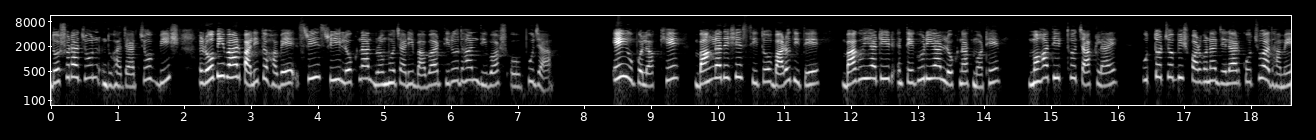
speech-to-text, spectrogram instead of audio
দোসরা জুন দু হাজার চব্বিশ রবিবার পালিত হবে শ্রী শ্রী লোকনাথ ব্রহ্মচারী বাবার তিরোধান দিবস ও পূজা। এই উপলক্ষে বাংলাদেশে স্থিত বারোদিতে বাগুইহাটির তেঘরিয়ার লোকনাথ মঠে মহাতীর্থ চাকলায় উত্তর চব্বিশ পরগনা জেলার কচুয়াধামে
